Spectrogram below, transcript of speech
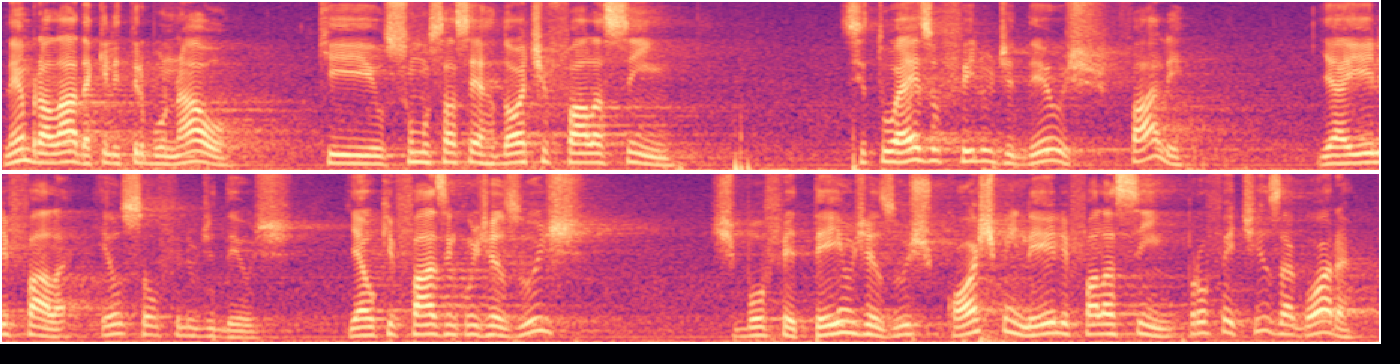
Lembra lá daquele tribunal que o sumo sacerdote fala assim: Se tu és o filho de Deus, fale. E aí ele fala: Eu sou o filho de Deus. E é o que fazem com Jesus? Esbofeteiam Jesus, cospem nele e falam assim: Profetiza agora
